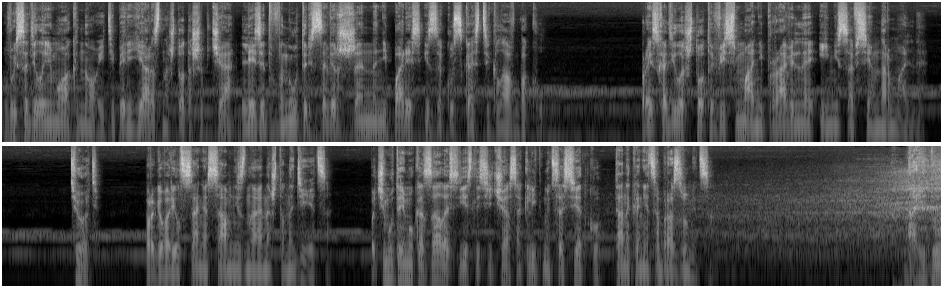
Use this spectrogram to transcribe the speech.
высадила ему окно и теперь яростно что-то шепча лезет внутрь, совершенно не парясь из-за куска стекла в боку. Происходило что-то весьма неправильное и не совсем нормальное. «Теть», – проговорил Саня, сам не зная, на что надеяться. Почему-то ему казалось, если сейчас окликнуть соседку, та наконец образумится. найду!»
